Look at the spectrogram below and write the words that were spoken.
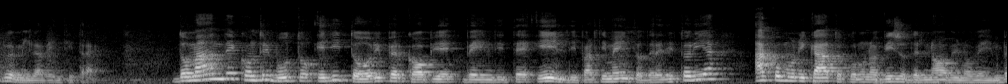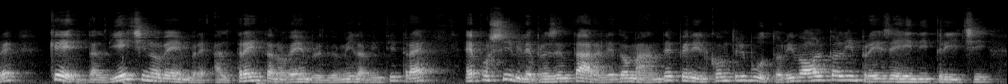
2023. Domande contributo editori per copie vendite. Il Dipartimento dell'Editoria ha comunicato con un avviso del 9 novembre che dal 10 novembre al 30 novembre 2023 è possibile presentare le domande per il contributo rivolto alle imprese editrici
